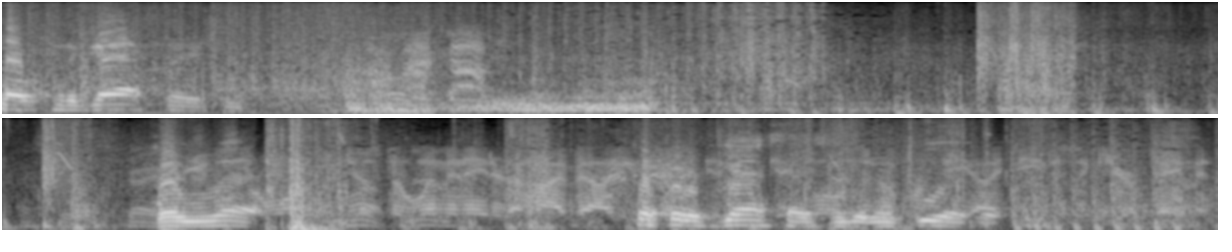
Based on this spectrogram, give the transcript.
Go to the gas station. That shit was crazy. Where you at? Just eliminated a high-value Go to the gas station, get me Get fuel. ID to secure payment.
